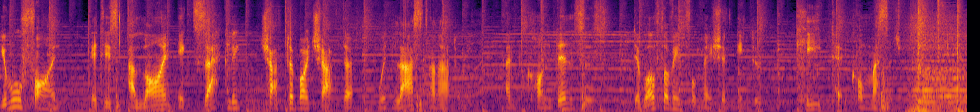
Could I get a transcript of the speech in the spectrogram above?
You will find it is aligned exactly chapter by chapter with Last anatomy and condenses the wealth of information into key take-home messages.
